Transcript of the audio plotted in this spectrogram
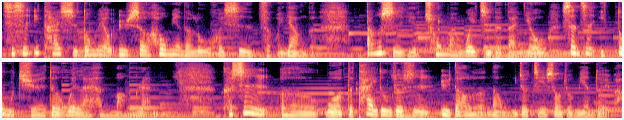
其实一开始都没有预设后面的路会是怎么样的，当时也充满未知的担忧，甚至一度觉得未来很茫然。可是，呃，我的态度就是遇到了，那我们就接受，就面对吧，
